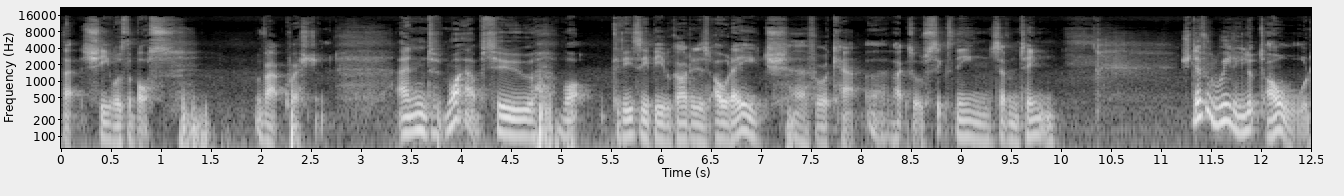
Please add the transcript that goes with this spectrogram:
that she was the boss, without question. And right up to what could easily be regarded as old age uh, for a cat, uh, like sort of 16, 17, she never really looked old.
